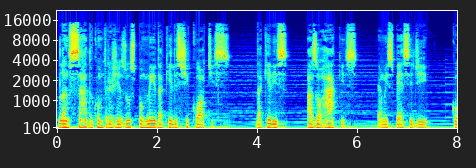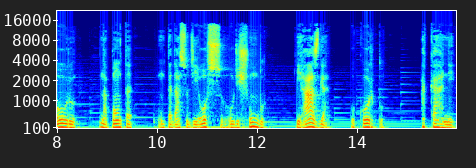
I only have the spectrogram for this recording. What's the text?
lançado contra Jesus por meio daqueles chicotes, daqueles azorraques, é uma espécie de couro na ponta, um pedaço de osso ou de chumbo que rasga o corpo, a carne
